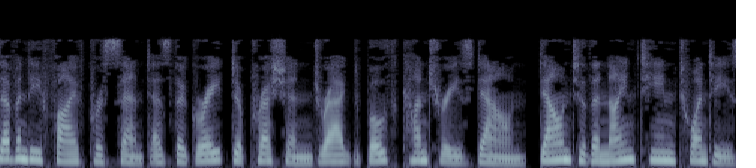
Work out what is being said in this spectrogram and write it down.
75% as the Great Depression dragged both countries down. Down to the 1920s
